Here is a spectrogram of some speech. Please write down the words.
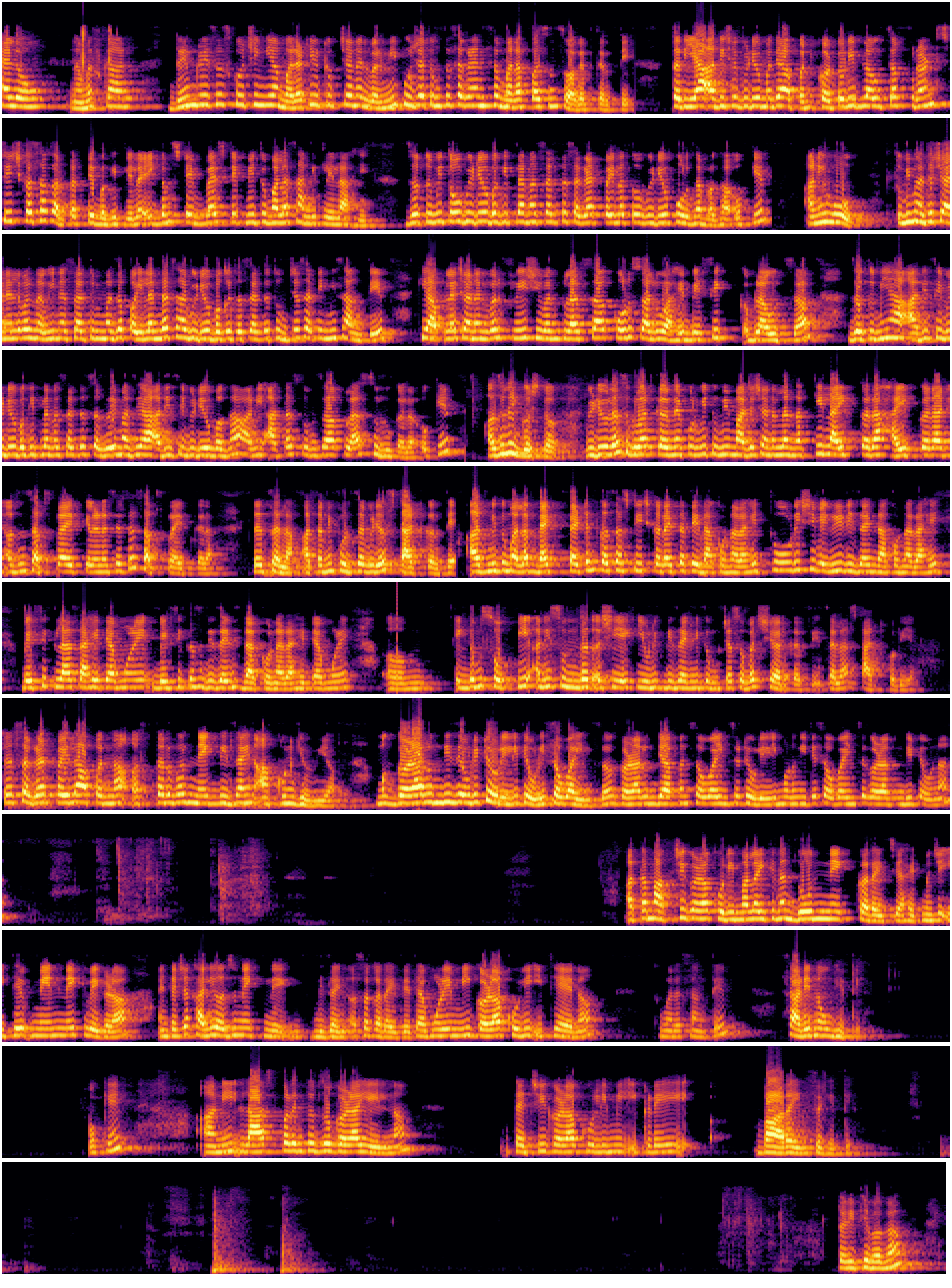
Hello नमस्कार. Dream dresses coaching या Marathi YouTube चॅनलवर मी पूजा तुमचं सगळ्यांचं मनापासून स्वागत करते. तर या आधीच्या व्हिडिओमध्ये आपण कटोरी ब्लाऊजचा फ्रंट स्टिच कसा करतात ते बघितलेलं एकदम स्टेप बाय स्टेप मी तुम्हाला सांगितलेलं आहे. जर तुम्ही तो व्हिडिओ बघितला नसेल तर सगळ्यात पहिला तो व्हिडिओ पूर्ण बघा ओके? आणि हो तुम्ही माझ्या चॅनलवर नवीन असाल तुम्ही माझा पहिल्यांदाच हा व्हिडिओ बघत असाल तर तुमच्यासाठी मी सांगते की आपल्या चॅनलवर फ्री शिवण क्लासचा कोर्स चालू आहे बेसिक ब्लाऊजचा जर तुम्ही हा आधीचे व्हिडिओ बघितला नसाल तर सगळे माझे हा आधीचे व्हिडिओ बघा आणि आताच तुमचा क्लास सुरू करा ओके अजून एक गोष्ट व्हिडिओला सुरुवात करण्यापूर्वी तुम्ही माझ्या चॅनलला नक्की लाईक करा हाईप करा आणि अजून सबस्क्राईब केलं नसेल तर सबस्क्राईब करा. तर चला आता मी पुढचा व्हिडिओ स्टार्ट करते. आज मी तुम्हाला बॅक पॅटर्न कसा स्टिच करायचा ते दाखवणार आहे. थोडीशी वेगळी डिझाईन दाखवणार आहे. बेसिक क्लास आहे त्यामुळे बेसिकच डिझाईन्स दाखवणार आहे त्यामुळे एकदम सोपी आणि सुंदर अशी एक युनिक डिझाईन मी तुमच्यासोबत शेअर करते. चला स्टार्ट करूया. तर सगळ्यात पहिलं आपण ना अस्तरवर नेक डिझाईन आखून घेऊया. मग गळा रुंदी जेवढी ठेवलेली तेवढी सव्वा इंच. गळा रुंदी आपण सव्वा इंच ठेवलेली म्हणून इथे सव्वा इंच गळा रुंदी ठेवणार. आता मागची गळा खोली मला इथे ना दोन नेक करायचे आहेत. म्हणजे इथे मेन नेक वेगळा आणि त्याच्याखाली अजून एक नेक डिझाईन असं करायचंय. त्यामुळे मी गळा खोली इथे आहे ना तुम्हाला सांगते. साडेनऊ घेते. ओके? आणि लास्टपर्यंत जो गळा येईल ना त्याची गळा खोली मी इकडे बारा इंच घेते. तर इथे बघा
